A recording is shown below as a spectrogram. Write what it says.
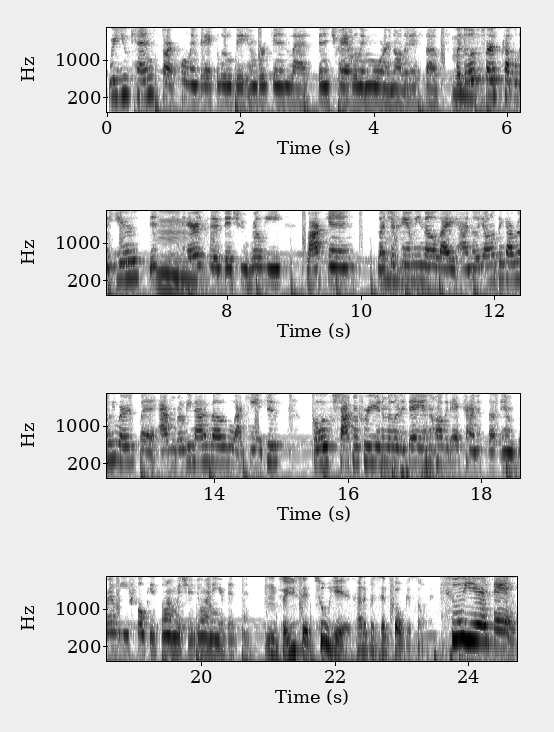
where you can start pulling back a little bit and working less and traveling more and all of that stuff. Mm. But those first couple of years, it's mm. imperative that you really lock in, let mm. your family know, like, I know y'all don't think I really work, but I'm really not available. I can't just go shopping for you in the middle of the day and all of that kind of stuff and really focus on what you're doing in your business. Mm, so you said two years, 100% focus on it. Two years that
